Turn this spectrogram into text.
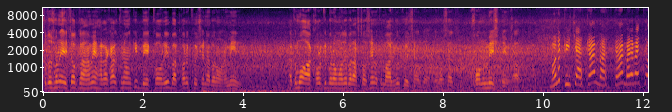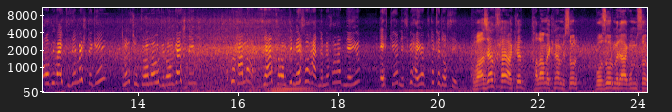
Худошон эҳтиёт ка ҳамин ҳаракат кунанд ки бекорӣ ба кори кӯча набарон ҳамин ако мо акор ки баромада ба рафтошем аку маҷбур кӯчанда набошад қонун мешинем халқ мана перчаткам маскам баравай оби вай тизе мештаги мана чункомао гирон гаштем. Аку ҳама сеҳат саломатӣ мехоҳад намехоҳад нею? Эҳтиёт нисби ҳаёт кушта кадосем вазъият хай ака талаб мекунам мисол бозор мера агон мисол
